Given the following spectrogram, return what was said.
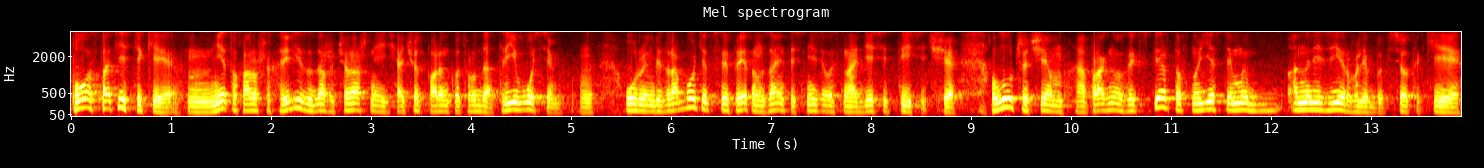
По статистике нету хороших релизов, даже вчерашний отчет по рынку рынку труда. 3,8 уровень безработицы, при этом занятость снизилась на 10 тысяч. Лучше, чем а, прогнозы экспертов, но если мы анализировали бы все-таки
